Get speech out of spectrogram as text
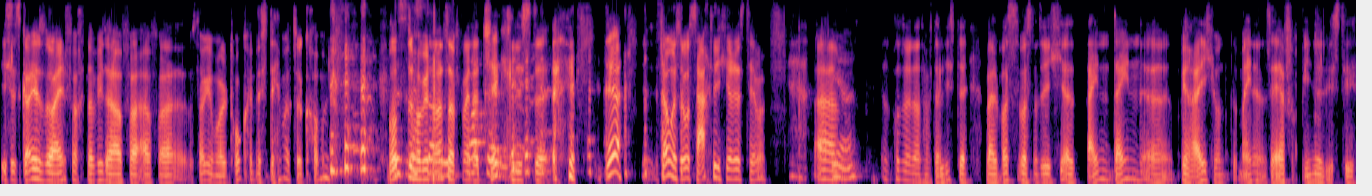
ist es gar nicht so einfach, da wieder auf ein, auf ein sage ich mal, trockenes Thema zu kommen. Trotzdem habe ich noch auf meiner Checkliste. ja, sagen wir so, sachlicheres Thema. Ähm, ja. Trotzdem noch auf der Liste, weil was, was natürlich äh, dein, dein äh, Bereich und meinen sehr verbindet, ist die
